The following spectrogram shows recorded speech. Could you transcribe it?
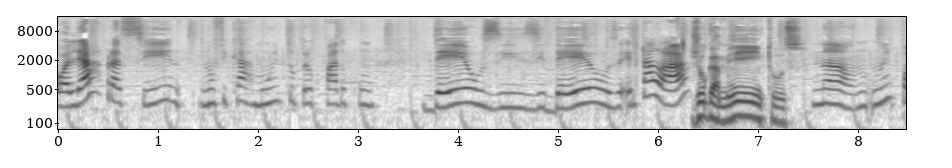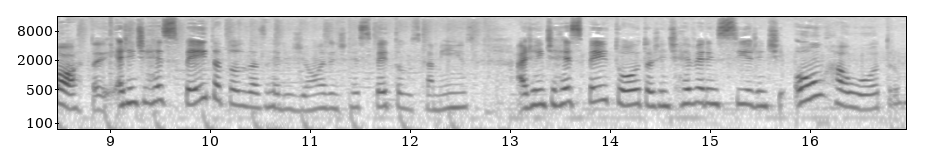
olhar para si, não ficar muito preocupado com deuses e Deus. Ele está lá. Julgamentos. Não, não importa. A gente respeita todas as religiões, a gente respeita todos os caminhos, a gente respeita o outro, a gente reverencia, a gente honra o outro.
